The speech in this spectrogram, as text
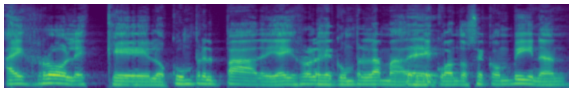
hay roles que lo cumple el padre y hay roles que cumple la madre, Sí. que cuando se combinan,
